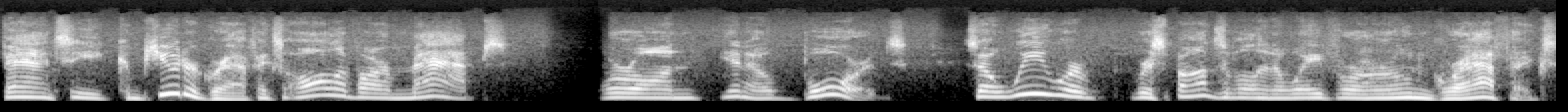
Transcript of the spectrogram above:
fancy computer graphics all of our maps were on you know boards so we were responsible in a way for our own graphics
